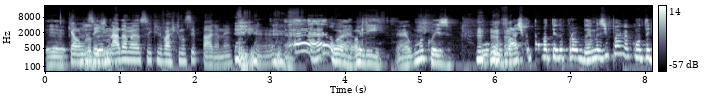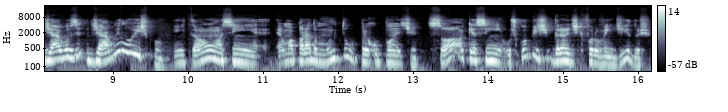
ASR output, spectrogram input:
É, Que ela não sei de problema- nada, mas eu sei que o Vasco não se paga, né? É, é, ué, olha é alguma coisa. O, o Vasco tava tendo problemas de pagar conta de água, de água e luz, pô. Então, assim, é- uma parada muito preocupante. Só que, assim, os clubes grandes que foram vendidos,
